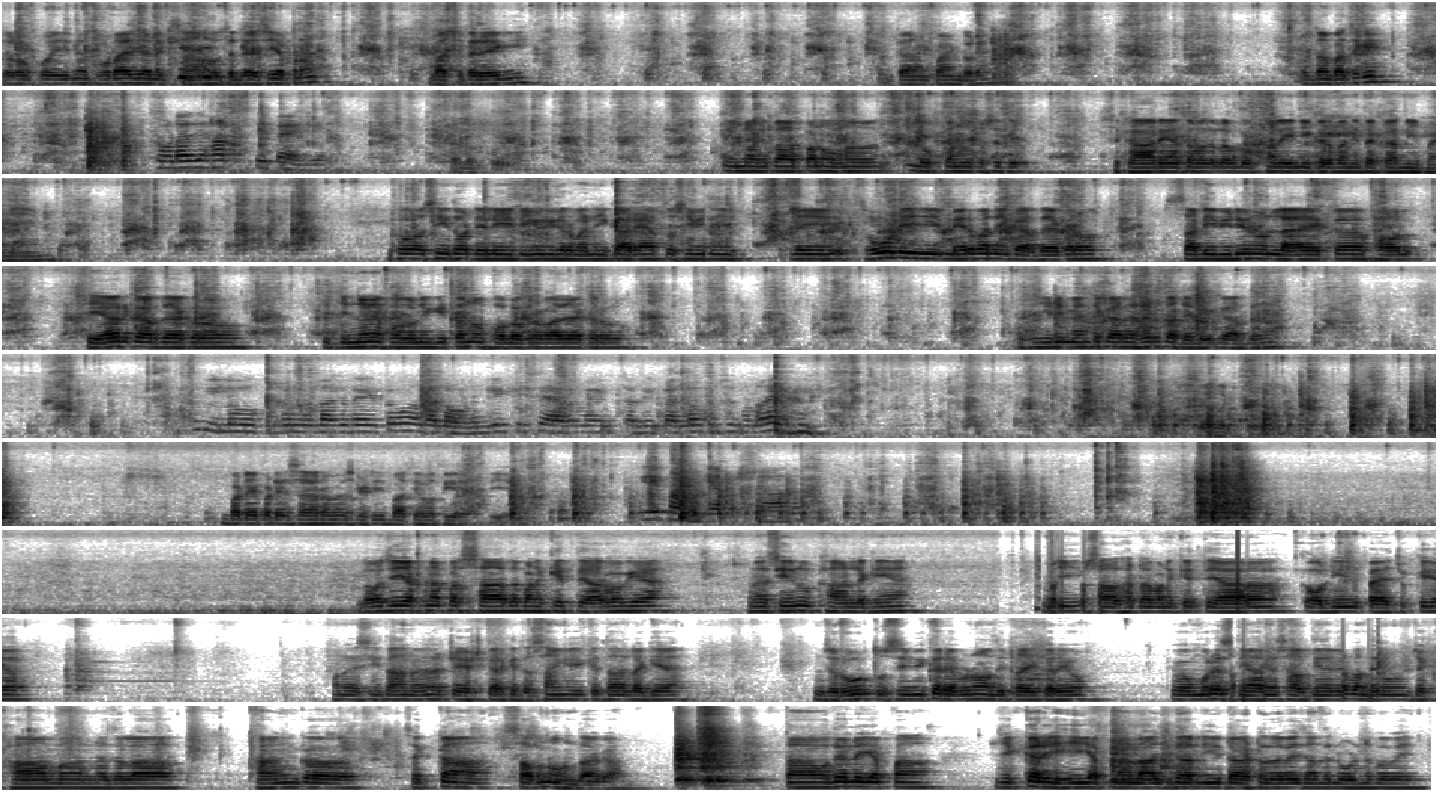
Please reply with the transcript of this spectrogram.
ਚਲੋ ਕੋਈ ਨਾ ਥੋੜਾ ਜਿਹਾ ਨੁਕਸਾਨ ਹੋ ਚੱਲਿਆ ਸੀ ਆਪਣਾ। ਬਚਤ ਰਹੇਗੀ ਗਰਮ ਪਾਣੀ ਡੋਲੇ ਉਦਾਂ ਬਚ ਗਏ ਥੋੜਾ ਜਿਹਾ ਹੱਥ ਤੇ ਪੈ ਗਿਆ। ਚਲੋ ਕੋਈ ਇੰਨਾ ਕੁ ਤਾਂ ਆਪਾਂ ਨੂੰ ਹੁਣ ਲੋਕਾਂ ਨੂੰ ਕੁਝ ਦੇ- ਸਿਖਾ ਰਹੇ ਆ ਤਾਂ ਮਤਲਬ ਲੋਕਾਂ ਲਈ ਇੰਨੀ ਕੁਰਬਾਨੀ ਤਾਂ ਕਰਨੀ ਪੈਣੀ ਹੈ। ਦੇਖੋ ਅਸੀਂ ਤੁਹਾਡੇ ਲਈ ਏਡੀ ਦੀ ਕੁਰਬਾਨੀ ਕਰ ਰਹੇ ਹਾਂ। ਤੁਸੀਂ ਵੀ ਦੀ ਲਈ ਥੋੜੀ ਜੀ ਮਿਹਰਬਾਨੀ ਕਰ ਦਿਆ ਕਰੋ। ਸਾਡੀ ਵੀਡੀਓ ਨੂੰ ਲਾਈਕ ਫੋਲ ਸ਼ੇਅਰ ਕਰ ਦਿਆ ਕਰੋ। ਤੇ ਜਿਨ੍ਹਾਂ ਨੇ ਫੋਲੋ ਨਹੀਂ ਕੀਤਾ ਉਹਨੂੰ ਫੋਲੋ ਕਰਵਾ ਦਿਆ ਕਰੋ ਅਸੀਂ ਜਿਹੜੀ ਮਿਹਨਤ ਕਰਦੇ ਹਾਂ ਸਿਰਫ ਤੁਹਾਡੇ ਲਈ ਕਰਦੇ ਹਾਂ ਲੋਕ ਮੈਨੂੰ ਲੱਗਦਾ ਇਹ ਤੋਂ ਦਾ ਲਾਉਣਗੇ ਕਿ ਸ਼ਾਇਦ ਮੈਂ ਕਦੇ ਪਹਿਲਾਂ ਕੁਝ ਬਣਾਇਆ ਨਹੀਂ चलो बड़े बड़े शहरों में सिटी बातें होती रहती है ਇਹ ਬਣ ਗਿਆ ਪ੍ਰਸ਼ਾਦ ਲਓ ਜੀ, ਆਪਣਾ ਪ੍ਰਸਾਦ ਬਣ ਕੇ ਤਿਆਰ ਹੋ ਗਿਆ। ਹੁਣ ਅਸੀਂ ਇਹਨੂੰ ਖਾਣ ਲੱਗੇ ਹਾਂ। ਜੀ, ਪ੍ਰਸਾਦ ਸਾਡਾ ਬਣ ਕੇ ਤਿਆਰ ਆ, ਕੌਲੀਆਂ 'ਚ ਪੈ ਚੁੱਕੇ ਆ। ਹੁਣ ਅਸੀਂ ਤੁਹਾਨੂੰ ਇਹਦਾ ਟੇਸਟ ਕਰਕੇ ਦੱਸਾਂਗੇ ਕਿਦਾਂ ਲੱਗਿਆ। ਜ਼ਰੂਰ ਤੁਸੀਂ ਵੀ ਘਰੇ ਬਣਾਉਣ ਦੀ ਟਰਾਈ ਕਰਿਓ। ਕਿਉਂਕਿ ਮੁਰੇ ਸਰਦੀਆਂ ਆ ਸਰਦੀਆਂ ਦੇ ਬੰਦੇ ਨੂੰ ਜ਼ੁਕਾਮ, ਨਜ਼ਲਾ ਖੰਗ ਸਿੱਕਾ, ਸਭ ਨੂੰ ਹੁੰਦਾਗਾ ਤਾਂ ਉਹਦੇ ਲਈ ਆਪਾਂ ਜੇ ਘਰੇ ਹੀ ਆਪਣਾ ਇਲਾਜ ਕਰ ਲਈ ਡਾਕਟਰ ਦੇ ਵਿੱਚ ਜਾਂਦੇ ਲੋੜ ਨਹੀਂ ਪਵੇ।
